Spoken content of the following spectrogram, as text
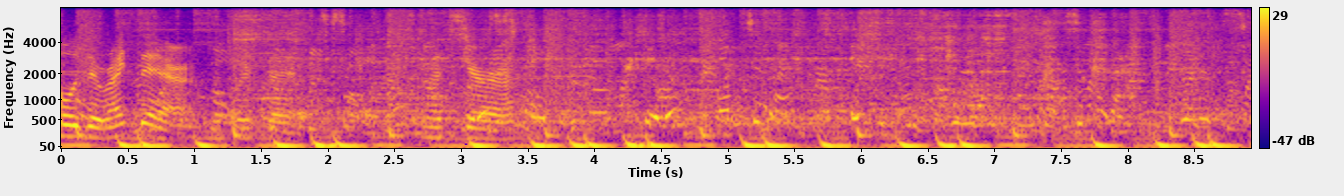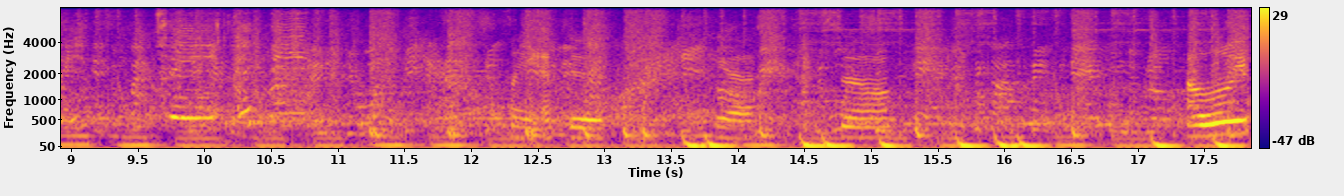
Hold it right there with the mascara. 그대 I always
